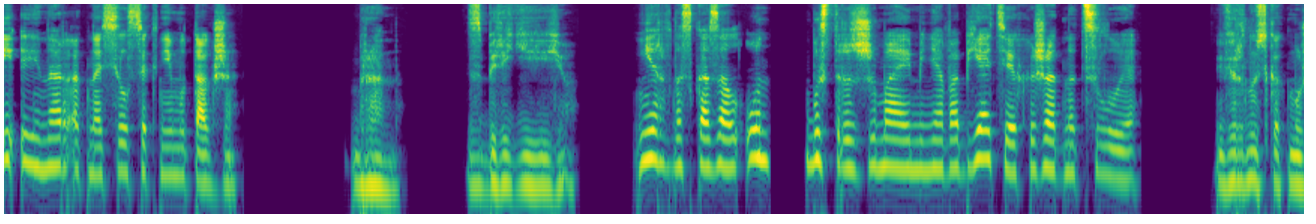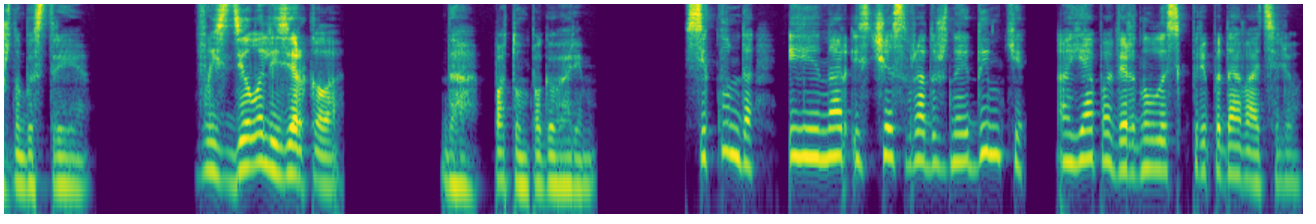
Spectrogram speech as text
и Эйнар относился к нему так же. «Бран, сбереги ее», — нервно сказал он, быстро сжимая меня в объятиях и жадно целуя. «Вернусь как можно быстрее». «Вы сделали зеркало?» «Да, потом поговорим». Секунда, и Инар исчез в радужной дымке, а я повернулась к преподавателю.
